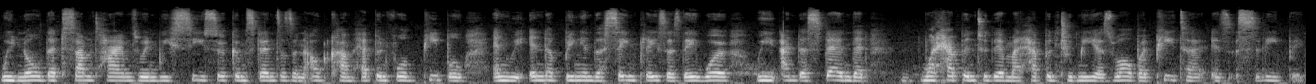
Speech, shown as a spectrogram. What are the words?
We know that sometimes when we see circumstances and outcome happen for people and we end up being in the same place as they were, we understand that what happened to them might happen to me as well. But Peter is sleeping.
